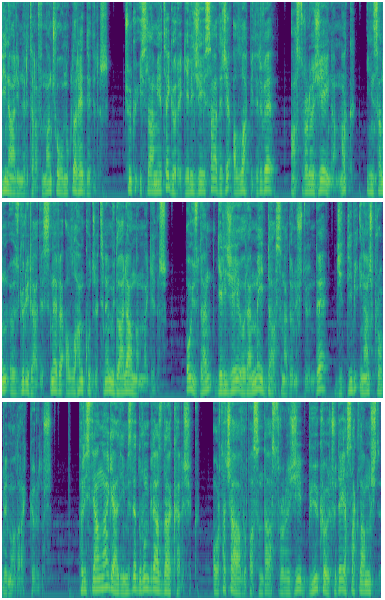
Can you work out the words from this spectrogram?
din alimleri tarafından çoğunlukla reddedilir. Çünkü İslamiyete göre geleceği sadece Allah bilir ve astrolojiye inanmak insanın özgür iradesine ve Allah'ın kudretine müdahale anlamına gelir. O yüzden geleceği öğrenme iddiasına dönüştüğünde ciddi bir inanç problemi olarak görülür. Hristiyanlığa geldiğimizde durum biraz daha karışık. Ortaçağ Avrupa'sında astroloji büyük ölçüde yasaklanmıştı.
